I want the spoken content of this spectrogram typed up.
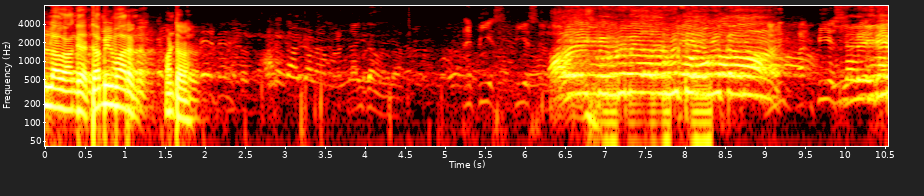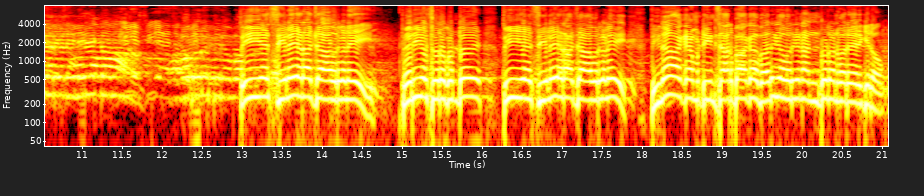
உள்ள வாங்க. தமிழ் மாறன் வந்துட்டாரா? பி எஸ் இளையராஜா அவர்களை பெரிய சூற கொண்டு பி எஸ் இளையராஜா அவர்களை விழா கமிட்டியின் சார்பாக வருக வருக நான் அன்புடன் வரவேற்கிறோம்.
